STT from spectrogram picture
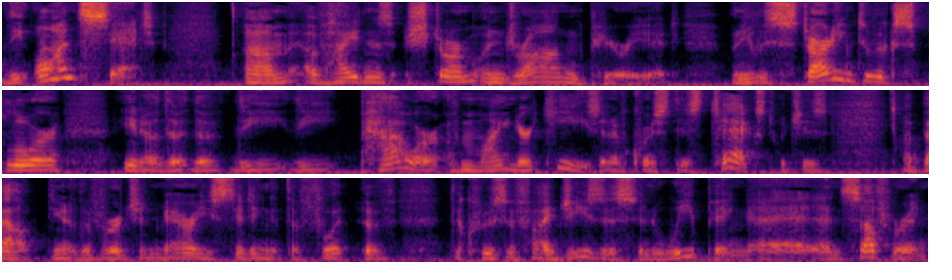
the onset um, of Haydn's Sturm und Drang period, when he was starting to explore, you know, the, the, the, the power of minor keys. And of course, this text, which is about, you know, the Virgin Mary sitting at the foot of the crucified Jesus and weeping and suffering,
